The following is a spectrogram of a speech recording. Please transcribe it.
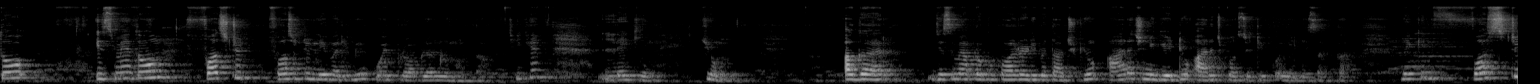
तो इसमें तो फ़र्स्ट फ़र्स्ट डिलीवरी में कोई प्रॉब्लम नहीं होता, ठीक है? लेकिन क्यों? अगर, जैसे मैं आप लोगों को ऑलरेडी बता चुकी हूँ R H negative R H positive को नहीं ले सकता। लेकिन फ़र्स्ट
